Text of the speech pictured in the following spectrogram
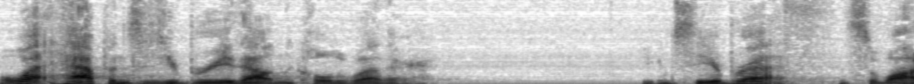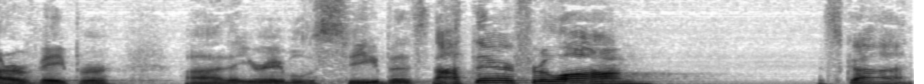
But what happens as you breathe out in the cold weather? You can see your breath. It's the water vapor uh, that you're able to see, but it's not there for long. It's gone.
